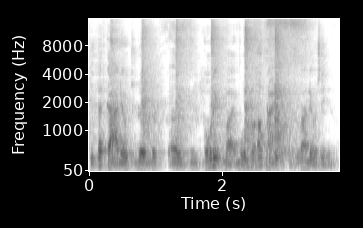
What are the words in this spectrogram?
Thì tất cả đều được, được uh, cố định bởi bốn con ốc này thì chúng ta điều chỉnh.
